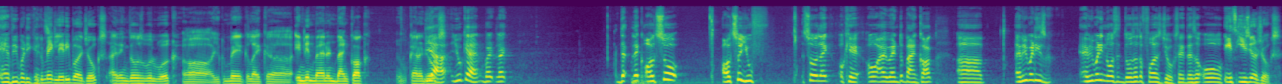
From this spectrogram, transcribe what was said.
everybody gets. You can make ladyboy jokes. I think those will work. Uh, you can make like uh, Indian man in Bangkok kind of jokes. yeah, you can, but like, the, like also, also you, f- so like okay, oh I went to Bangkok. Uh, everybody's everybody knows that those are the first jokes. Like there's a oh It's easier jokes.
